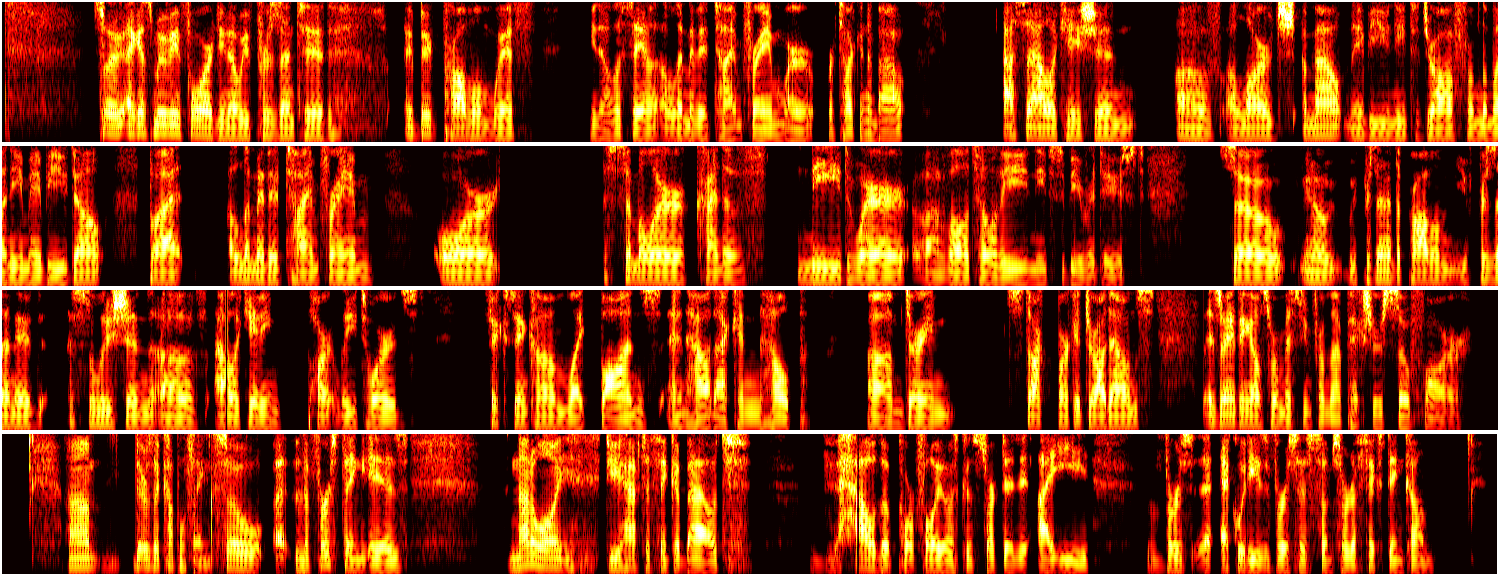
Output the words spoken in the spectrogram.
So I guess moving forward, you know, we've presented a big problem with, you know, let's say a, a limited time frame where we're talking about asset allocation of a large amount. Maybe you need to draw from the money, maybe you don't, but a limited time frame or a similar kind of need where uh, volatility needs to be reduced. So, you know, we presented the problem. You've presented a solution of allocating partly towards fixed income like bonds and how that can help um, during stock market drawdowns. Is there anything else we're missing from that picture so far? Um, there's a couple things. So uh, the first thing is not only do you have to think about how the portfolio is constructed, i.e., versus uh, equities versus some sort of fixed income.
